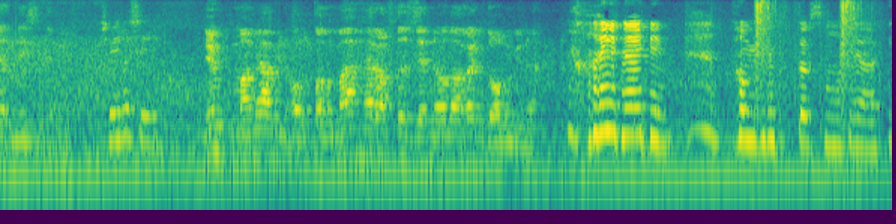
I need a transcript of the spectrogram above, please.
Ya neyse demiyorum. Söyle söyle. Diyorum ki Mami abinin ortalama her hafta düzenli olarak doğum günü. aynen aynen. Doğum günün kutlu olsun Mami abi.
